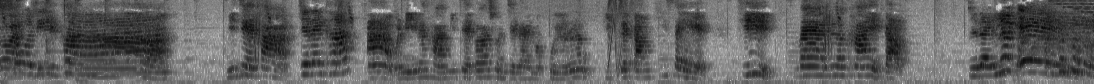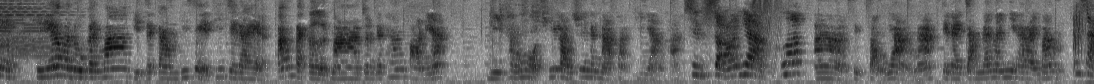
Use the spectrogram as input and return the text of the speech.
สวัสดีค่ะ มิเจค่ะ เจไดคะอ่า วันนี้นะคะมิเจก็ชวนเจไดมาคุยเรื่องกิจกรรมพิเศษที่แม่เลือกให้กับ เจไดเลือกเอง ทีนี้เรามาดูกันว่ากิจกรรมพิเศษที่เจไดอะตั้งแต่เกิดมาจนกระทั่งตอนเนี้ยมีทั้งหมดที่เราช่วยกันนับอะกี่อย่างคะสิบสองอย่างครับอ่า 12 อย่างนะเจไดจำได้ไหมมีอะไรบ้าง ภาษา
